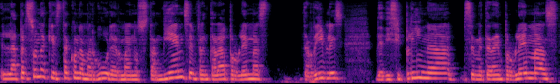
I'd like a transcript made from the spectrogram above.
La persona que está con amargura, hermanos, también se enfrentará a problemas terribles de disciplina, se meterá en problemas,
